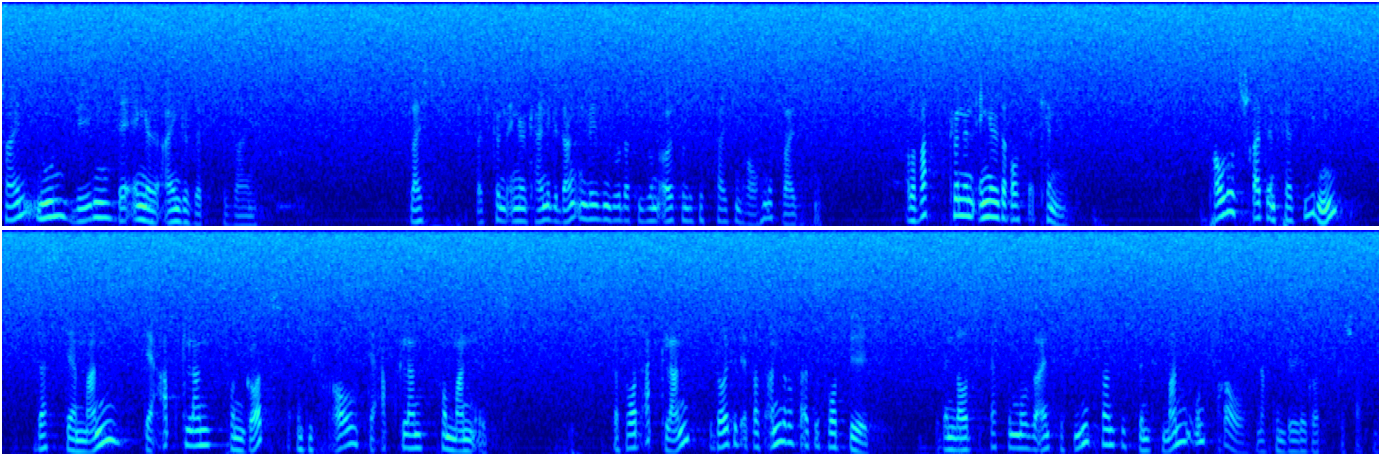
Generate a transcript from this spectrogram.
scheint nun wegen der Engel eingesetzt zu sein. Vielleicht, vielleicht können Engel keine Gedanken lesen, so dass sie so ein äußerliches Zeichen brauchen, das weiß ich nicht. Aber was können Engel daraus erkennen? Paulus schreibt in Vers 7, dass der Mann der Abglanz von Gott und die Frau der Abglanz vom Mann ist. Das Wort Abglanz bedeutet etwas anderes als das Wort Bild. Denn laut 1. Mose 1 bis 27 sind Mann und Frau nach dem Bilde Gottes geschaffen.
